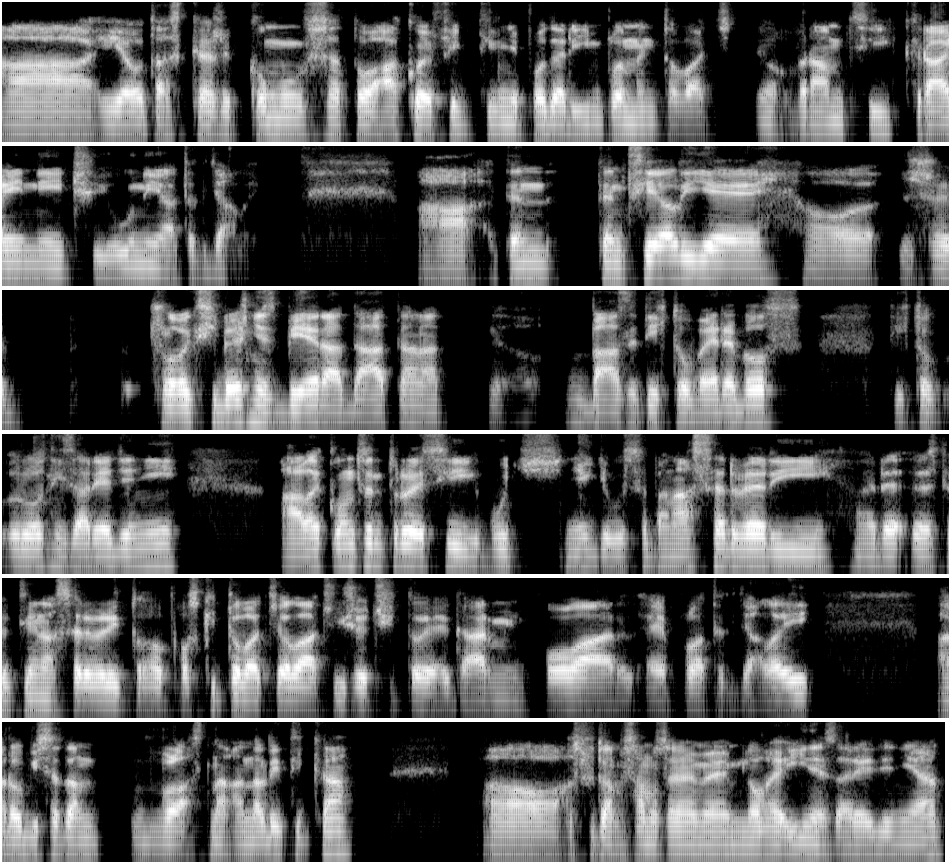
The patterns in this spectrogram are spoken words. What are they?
je otázka, že komu sa to ako efektívne podarí implementovať no, v rámci krajiny či únie a tak ďalej. A ten, ten cieľ je, že človek si bežne zbiera dáta na báze týchto wearables, týchto rôznych zariadení, ale koncentruje si ich buď niekde u seba na serveri, respektíve na serveri toho poskytovateľa, čiže či to je Garmin, Polar, Apple a tak ďalej. A robí sa tam vlastná analytika a sú tam samozrejme mnohé iné zariadenia,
